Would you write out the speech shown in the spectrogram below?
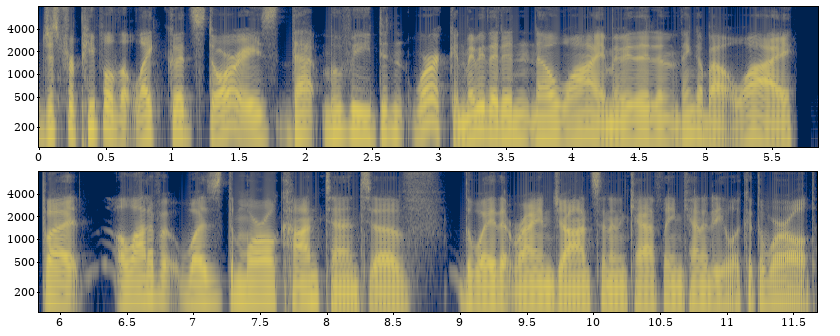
just for people that like good stories that movie didn't work and maybe they didn't know why maybe they didn't think about why but a lot of it was the moral content of the way that Rian Johnson and Kathleen Kennedy look at the world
